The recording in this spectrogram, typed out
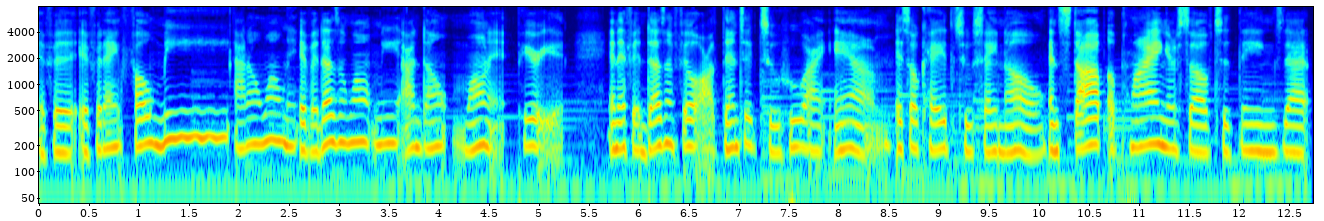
If it if it ain't for me, I don't want it. If it doesn't want me, I don't want it. Period. And if it doesn't feel authentic to who I am, it's okay to say no and stop applying yourself to things that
